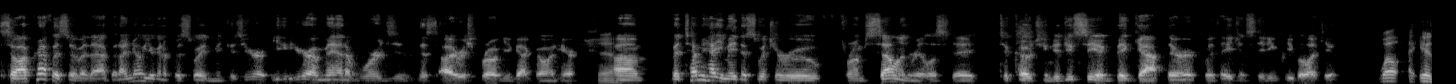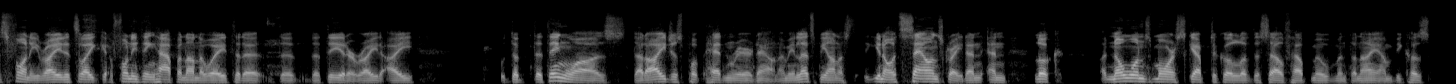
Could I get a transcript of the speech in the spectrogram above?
so I preface over that, but I know you're going to persuade me because you're you're a man of words. This Irish brogue you got going here. Yeah. Um, but tell me how you made the switcheroo from selling real estate to coaching. Did you see a big gap there with agents needing people like you? Well, it's funny, right? It's like a funny thing happened on the way to the, the, the theater, right? I the the thing was that I just put head and rear down. I mean, let's be honest. You know, it sounds great, and and look, uh, no one's more skeptical of the self help movement than I am because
